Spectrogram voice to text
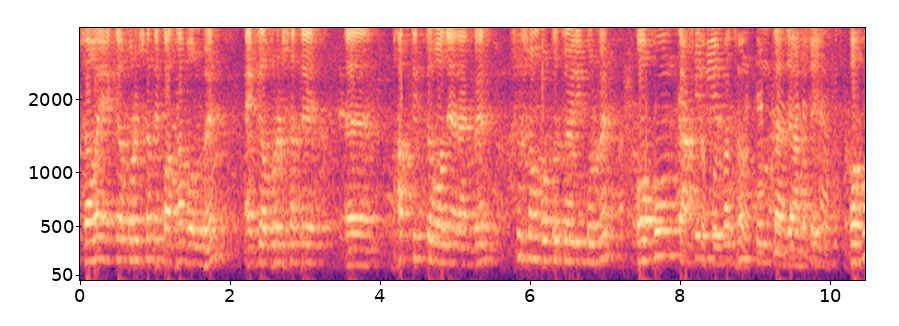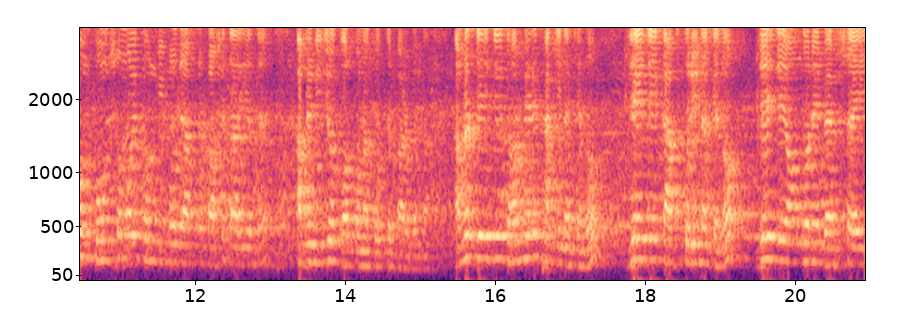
সবাই একে অপরের সাথে কথা বলবেন, একে অপরের সাথে আহ, ভ্রাতৃত্ব বজায় রাখবেন সুসম্পর্ক তৈরি করবেন কখন কাকে নিয়ে কখন কোন কাজে আসে কখন কোন সময় কোন বিপদে আপনার পাশে দাঁড়িয়ে যায় আপনি নিজেও কল্পনা করতে পারবেন না। আমরা যে যে ধর্মেরই থাকি না কেন যে যে কাজ করি না কেন যে যে অঙ্গনে ব্যবসায়ী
